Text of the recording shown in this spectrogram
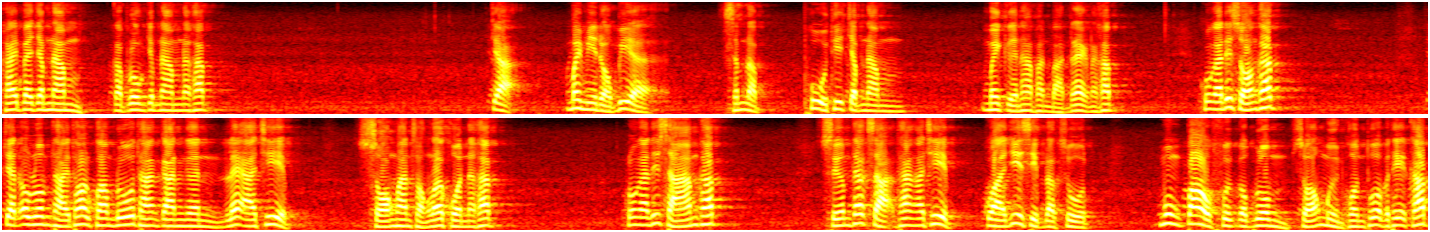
ใครไปจำนำกับโรงจำนำนะครับ จะไม่มีดอกเบี้ย สำหรับผู้ที่จำนำไม่เกิน 5,000 บาทแรกนะครับ โครงการที่ 2 ครับ จัดอบรมถ่ายทอดความรู้ทางการเงินและอาชีพ 2,200 คนนะครับ โครงการที่ 3 ครับ เสริมทักษะทางอาชีพกว่า 20 หลักสูตร มุ่งเป้าฝึกอบรม 20,000 คนทั่วประเทศครับ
